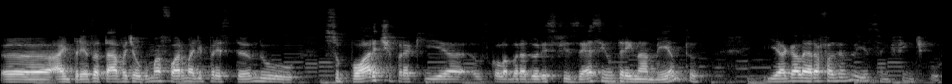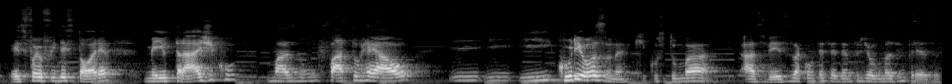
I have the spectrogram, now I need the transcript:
Uh, a empresa estava de alguma forma ali prestando suporte para que uh, os colaboradores fizessem um treinamento e a galera fazendo isso, enfim, tipo, esse foi o fim da história, meio trágico, mas um fato real e, e, e curioso, né? Que costuma às vezes acontecer dentro de algumas empresas.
